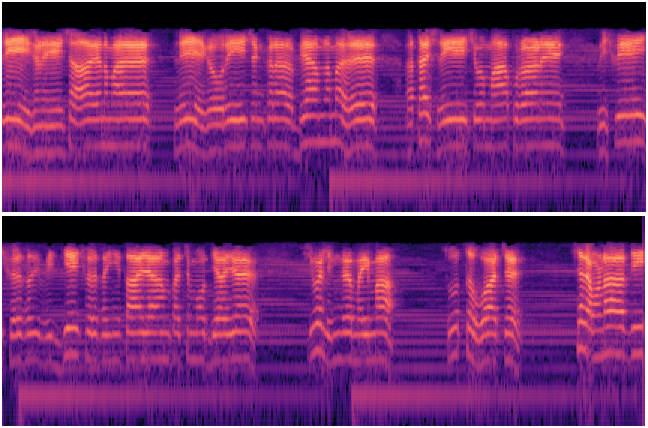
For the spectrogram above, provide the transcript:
श्रीगणेशाय नमः। श्रीगौरीशङ्कराभ्यां नमः। अथ श्रीशिवमहापुराणे विश्वेश्वर विद्येश्वरसंहितायां पञ्चमोऽध्याय शिवलिङ्गमहिमा। सूत उवाच। श्रवणादित्रिकेशक्तो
